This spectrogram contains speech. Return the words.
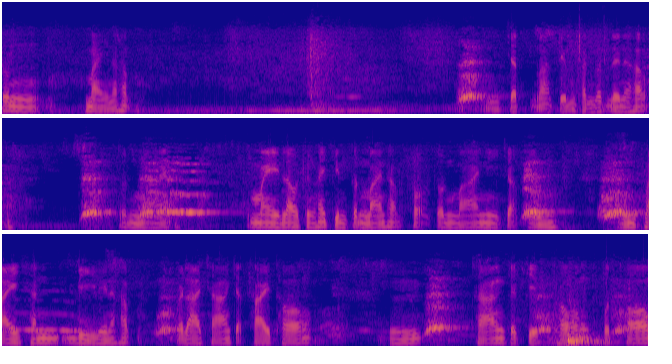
ต้นใหม่นะครับนนี้จัดมาเต็มคันรถเลยนะครับ ต้นไม้ทำไมเราถึงให้กินต้นไม้นะครับ เพราะต้นไม้นี่จะเป็นสมุนไพรชั้นดีเลยนะครับ เวลาช้างจะถ่ายท้อง หรือช้างจะเจ็บท้องปวดท้อง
